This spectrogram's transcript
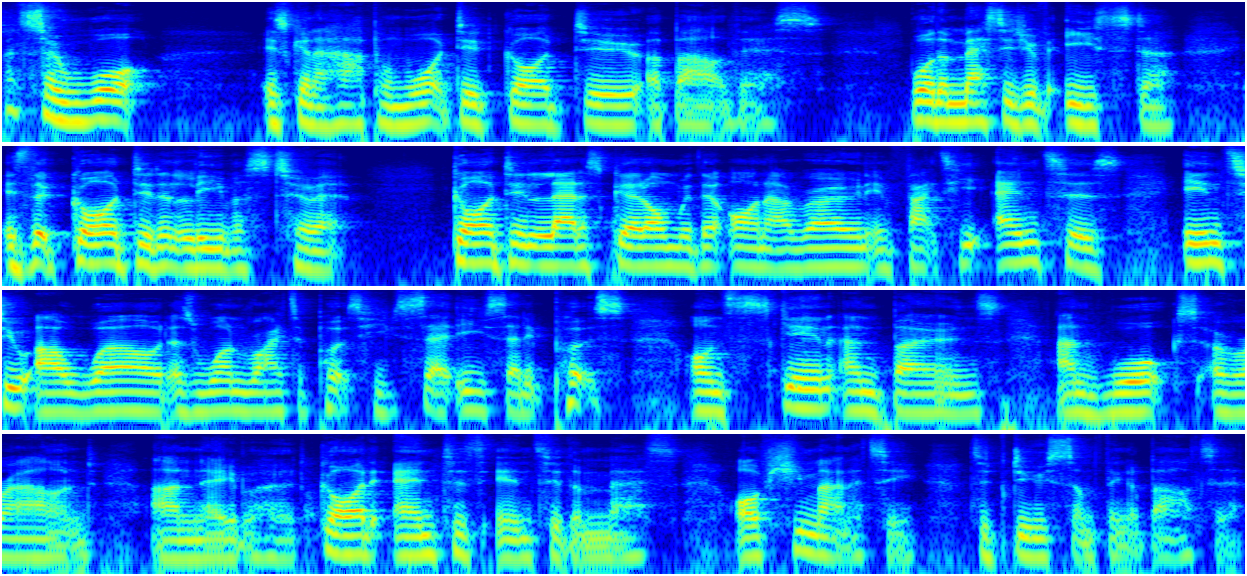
And so, what is going to happen? What did God do about this? Well, the message of Easter is that God didn't leave us to it. God didn't let us get on with it on our own. In fact, He enters into our world, as one writer puts. He said, he said it puts on skin and bones and walks around our neighborhood. God enters into the mess of humanity to do something about it.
